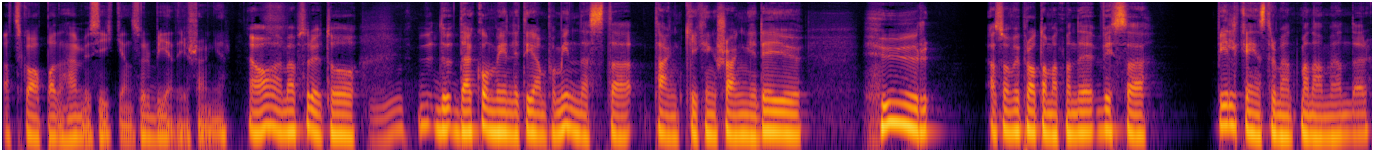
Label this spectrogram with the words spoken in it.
att skapa den här musiken så det blir en ny genre. Ja, men absolut. Och där kommer vi in lite grann på min nästa tanke kring genre. Det är ju hur, alltså om vi pratar om att man det är vissa, vilka instrument man använder.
